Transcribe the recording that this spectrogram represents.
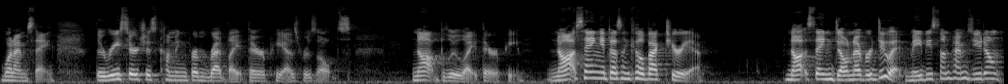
what I'm saying. The research is coming from red light therapy as results, not blue light therapy. Not saying it doesn't kill bacteria. Not saying don't ever do it. Maybe sometimes you don't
